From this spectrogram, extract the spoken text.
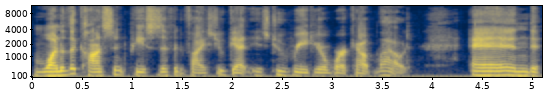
One of the constant pieces of advice you get is to read your work out loud, and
